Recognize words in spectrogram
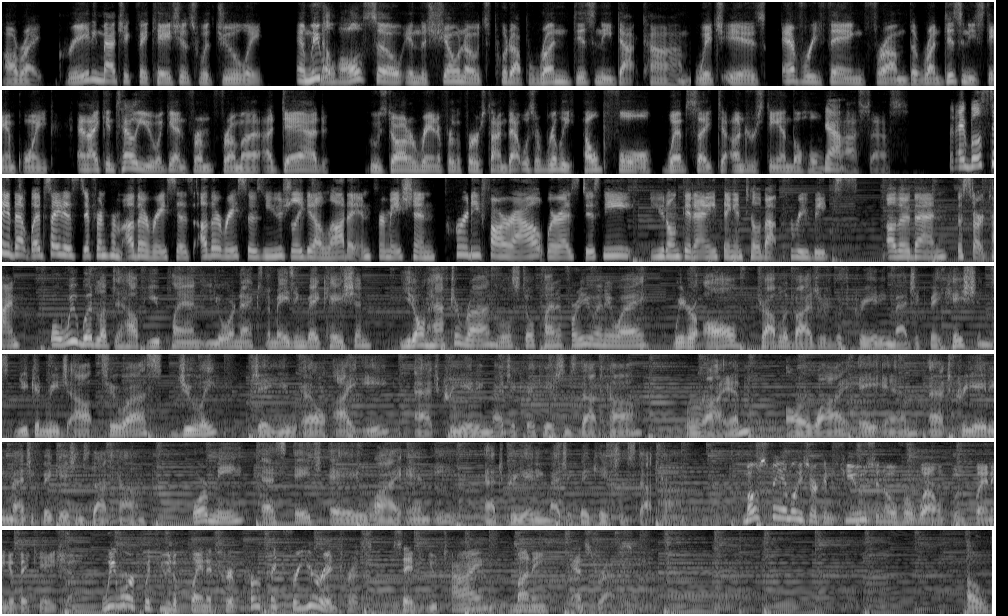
All right. Creating Magic Vacations with Julie. And we will also in the show notes put up rundisney.com, which is everything from the Run Disney standpoint. And I can tell you again from from a, a dad whose daughter ran it for the first time, that was a really helpful website to understand the whole Yeah. process. But I will say that website is different from other races. Other races you usually get a lot of information pretty far out, whereas Disney, you don't get anything until about three weeks, other than the start time. Well, we would love to help you plan your next amazing vacation. You don't have to run. We'll still plan it for you anyway. We are all travel advisors with Creating Magic Vacations. You can reach out to us, Julie, J U L I E, at creatingmagicvacations.com, Ryan, R Y A N, at creatingmagicvacations.com, or me, S H A Y N E, at creatingmagicvacations.com. Most families are confused and overwhelmed when planning a vacation. We work with you to plan a trip perfect for your interests, saving you time, money, and stress. Oh,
